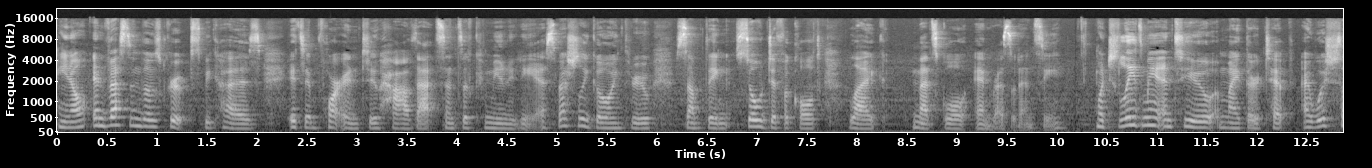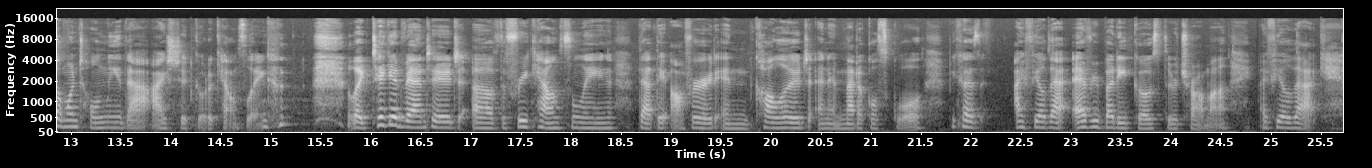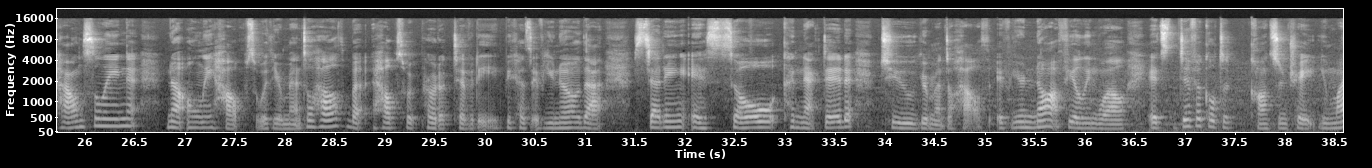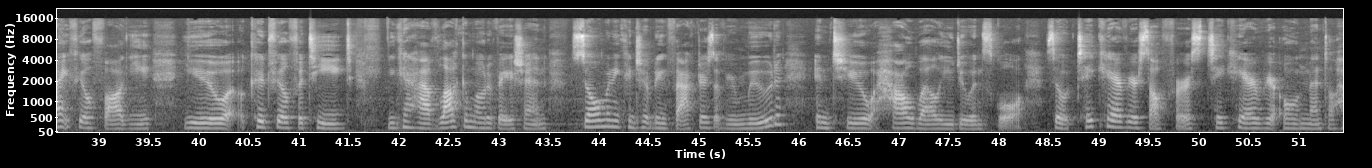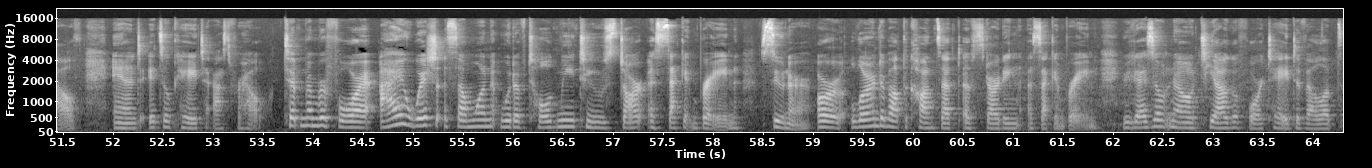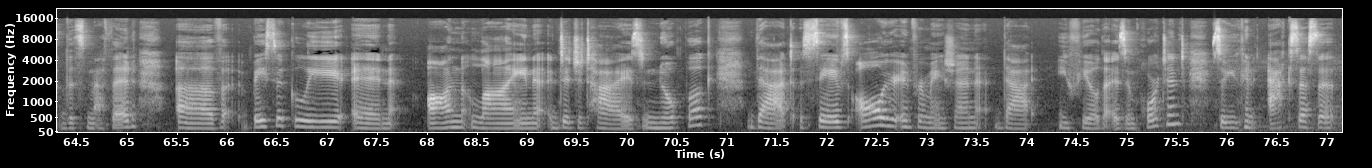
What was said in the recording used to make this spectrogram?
you know, invest in those groups because it's important to have that sense of community, especially going through something so difficult like med school and residency. Which leads me into my third tip. I wish someone told me that I should go to counseling. like take advantage of the free counseling that they offered in college and in medical school because I feel that everybody goes through trauma. I feel that counseling not only helps with your mental health, but helps with productivity because if you know that studying is so connected to your mental health, if you're not feeling well, it's difficult to concentrate. You might feel foggy, you could feel fatigued, you can have lack of motivation, so many contributing factors of your mood into how well you do in school. So take care of yourself first, take care of your own mental health, and it's okay to ask for help. Tip number four, I wish someone would have told me to start a second brain sooner or learned about the concept of starting a second brain. If you guys don't know, Tiago Forte developed this method of basically an online digitized notebook that saves all your information that you feel that is important so you can access it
